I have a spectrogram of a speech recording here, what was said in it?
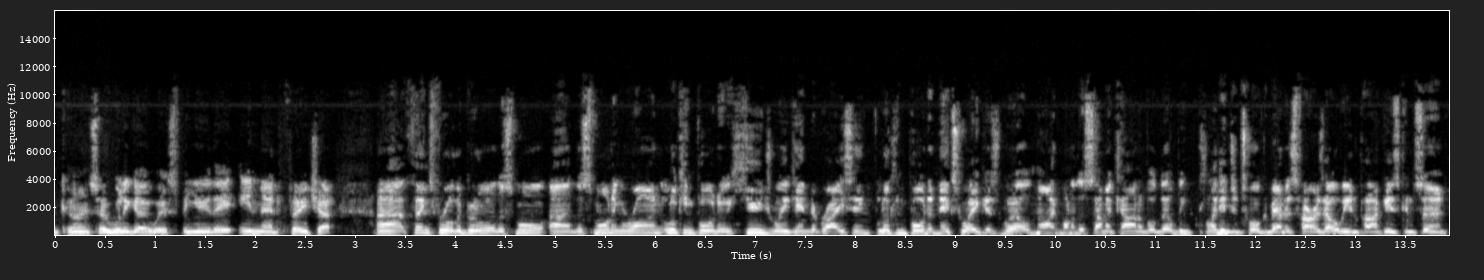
Okay, so will he go west for you there in that feature? Uh, thanks for all the good oil this, uh, this morning, Ryan. Looking forward to a huge weekend of racing. Looking forward to next week as well, night one of the Summer Carnival. There'll be plenty to talk about as far as Albion Park is concerned.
